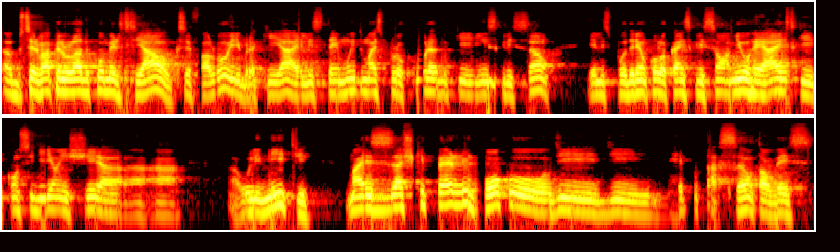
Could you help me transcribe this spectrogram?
observar pelo lado comercial, que você falou, Ibra, que ah, eles têm muito mais procura do que inscrição, eles poderiam colocar inscrição a mil reais, que conseguiriam encher a, a, a, o limite, mas acho que perde um pouco de, de reputação, talvez.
